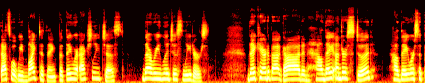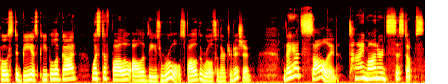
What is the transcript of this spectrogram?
That's what we'd like to think, but they were actually just the religious leaders. They cared about God and how they understood how they were supposed to be as people of God was to follow all of these rules, follow the rules of their tradition. They had solid, time honored systems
